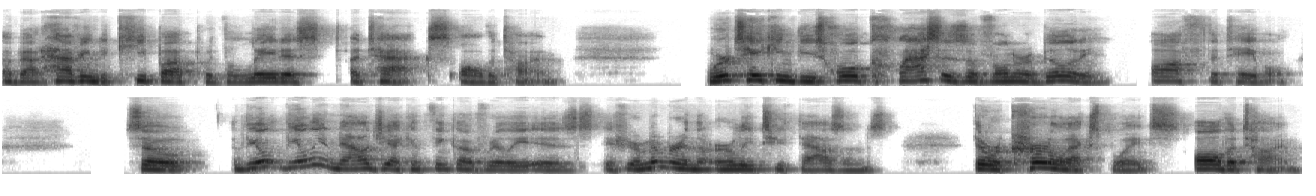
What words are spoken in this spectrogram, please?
about having to keep up with the latest attacks all the time. We're taking these whole classes of vulnerability off the table. So the, the only analogy I can think of really is if you remember in the early 2000s, there were kernel exploits all the time,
